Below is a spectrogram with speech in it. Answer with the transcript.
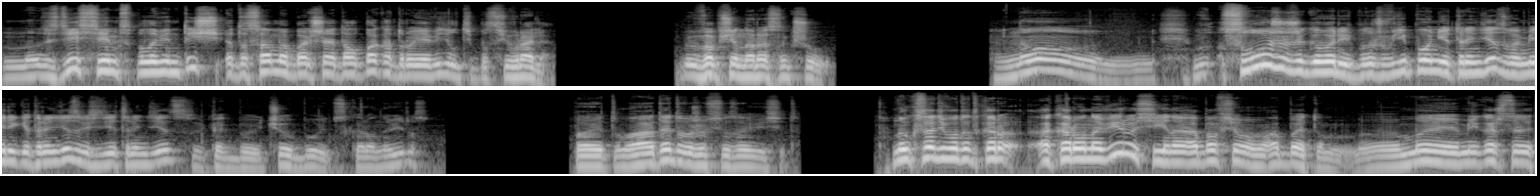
Но здесь 7,5 тысяч, это самая большая толпа, которую я видел, типа, с февраля. Вообще на рестлинг-шоу. Ну, сложно же говорить, потому что в Японии трендец, в Америке трендец, везде трендец. Как бы, что будет с коронавирусом? Поэтому а от этого же все зависит. Ну, кстати, вот от кор- о коронавирусе и на- обо всем об этом э, мы, мне кажется,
